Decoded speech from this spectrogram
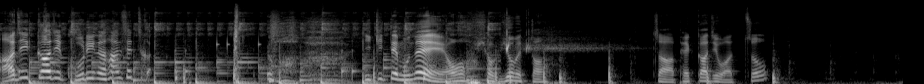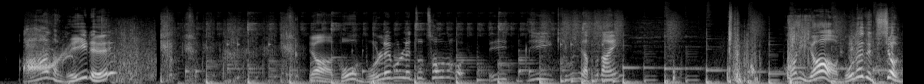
아직까지 구리는 한 세트가 와, 있기 때문에 어야 위험했다. 자 100까지 왔죠? 아 나 왜 이래? 야 너 몰래 몰래 쫓아오는 거이 이 기분이 나쁘다잉? 아니 야 너네들 진짜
